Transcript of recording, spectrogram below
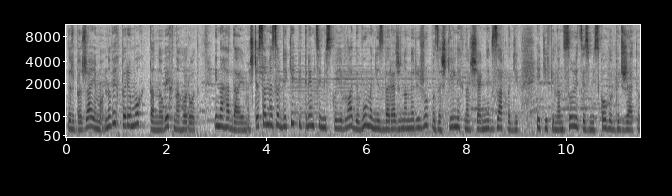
Тож бажаємо нових перемог та нових нагород. І нагадаємо, що саме завдяки підтримці міської влади в Умані збережено мережу позашкільних навчальних закладів, які фінансуються з міського бюджету.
